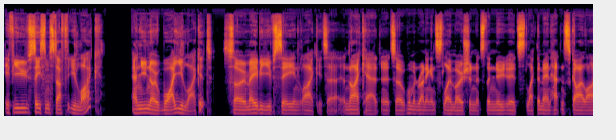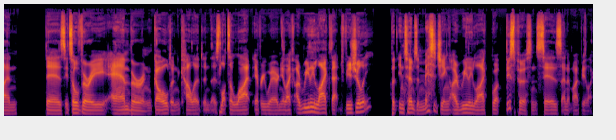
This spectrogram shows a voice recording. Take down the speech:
if you see some stuff that you like and you know why you like it. So maybe you've seen like it's a, a ad and it's a woman running in slow motion. It's the new, it's like the Manhattan skyline. There's, it's all very amber and golden colored, and there's lots of light everywhere. And you're like, I really like that visually. But in terms of messaging, I really like what this person says, and it might be like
